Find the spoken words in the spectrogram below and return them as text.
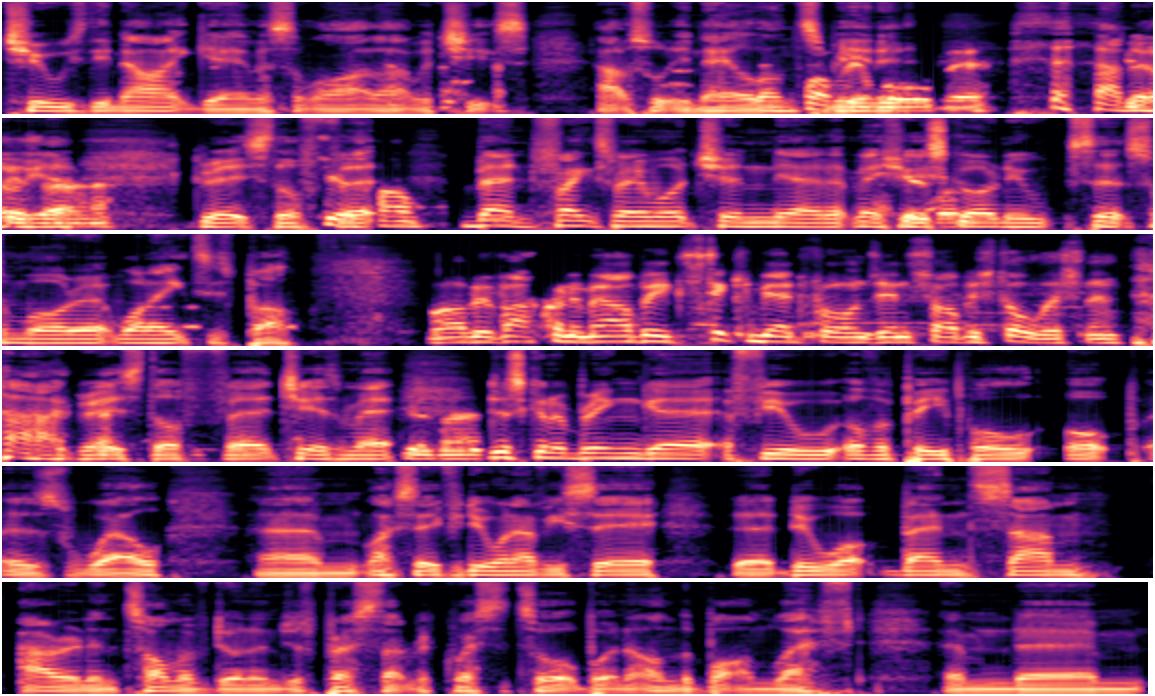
Tuesday night game or something like that, which it's absolutely nailed on to me. probably will be. I know, yeah, uh, great stuff. cheers, Uh, ben, thanks very much, and yeah, make sure you score new, some more uh, 180s, pal. I'll be back on him. I'll be sticking my headphones in, so I'll be still listening. Ah, great stuff. Uh, cheers, mate. Cheers. Just going to bring uh, a few other people up as well. Um, like I say, if you do want to have your say, uh, do what Ben, Sam, Aaron, and Tom have done, and just press that request to talk button on the bottom left, and um,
